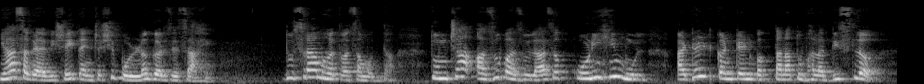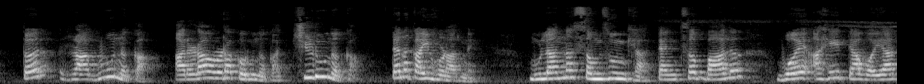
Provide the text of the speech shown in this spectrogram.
ह्या सगळ्याविषयी त्यांच्याशी बोलणं गरजेचं आहे. दुसरा महत्त्वाचा मुद्दा. तुमच्या आजूबाजूला जर कोणीही मूल अडल्ट कंटेंट बघताना तुम्हाला दिसलं तर रागवू नका आरडाओरडा करू नका चिडू नका. त्यांना काही होणार नाही. मुलांना समजून घ्या. त्यांचं बाल वय आहे त्या वयात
